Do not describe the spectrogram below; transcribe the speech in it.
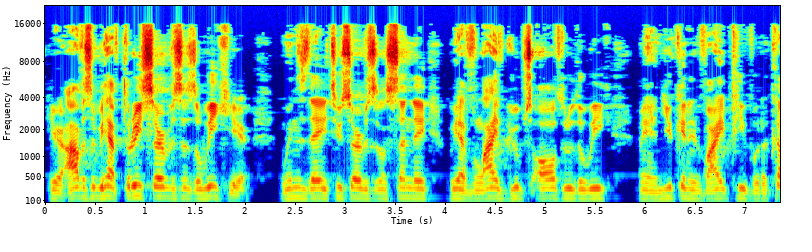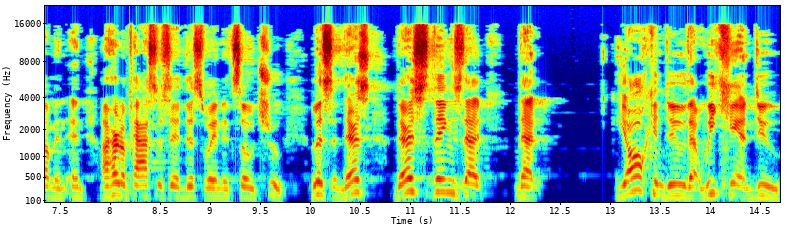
here. Obviously, we have three services a week here. Wednesday, two services on Sunday. We have live groups all through the week. Man, you can invite people to come. And, and I heard a pastor say it this way, and it's so true. Listen, there's, there's things that, that y'all can do that we can't do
